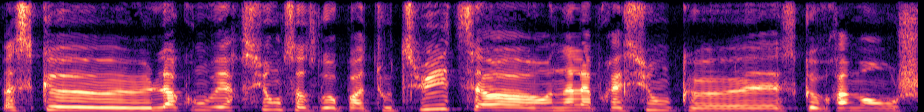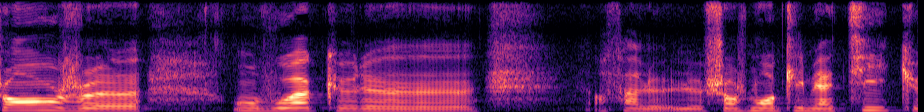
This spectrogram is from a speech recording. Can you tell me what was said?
parce que la conversion, ça se voit pas tout de suite. Ça, on a l'impression que est-ce que vraiment on change euh, On voit que le, enfin le, changement climatique,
